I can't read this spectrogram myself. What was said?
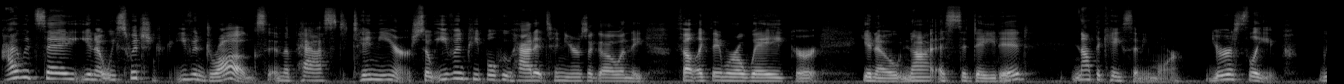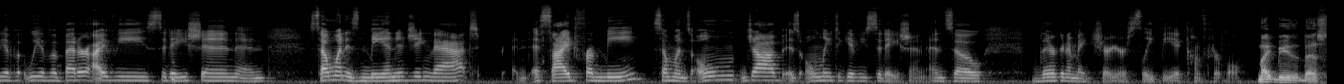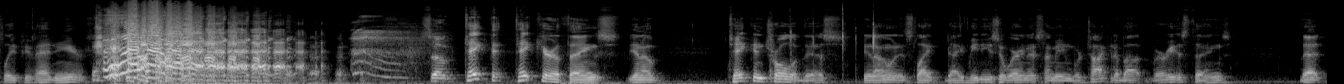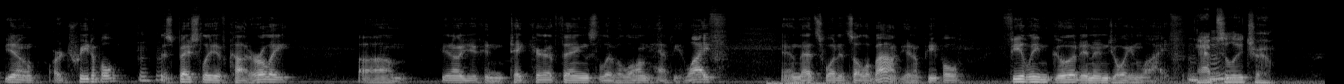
I would say, you know, we switched even drugs in the past 10 years. So even people who had it 10 years ago and they felt like they were awake or, you know, not as sedated, not the case anymore. You're asleep. We have we have a better IV sedation and someone is managing that aside from me. Someone's own job is only to give you sedation. And so they're going to make sure you're sleepy and comfortable. Might be the best sleep you've had in years. so take the, take care of things. You know, take control of this. You know, it's like diabetes awareness. I mean, we're talking about various things that you know are treatable, especially if caught early. Um, you know, you can take care of things, live a long, happy life, and that's what it's all about. You know, people feeling good and enjoying life. Absolutely true.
